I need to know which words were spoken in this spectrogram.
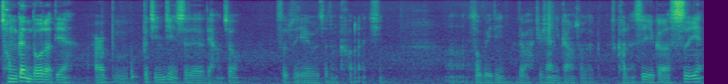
充更多的电，而不不仅仅是两周？是不是也有这种可能性？啊，说不一定，对吧？就像你刚刚说的，可能是一个试验。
